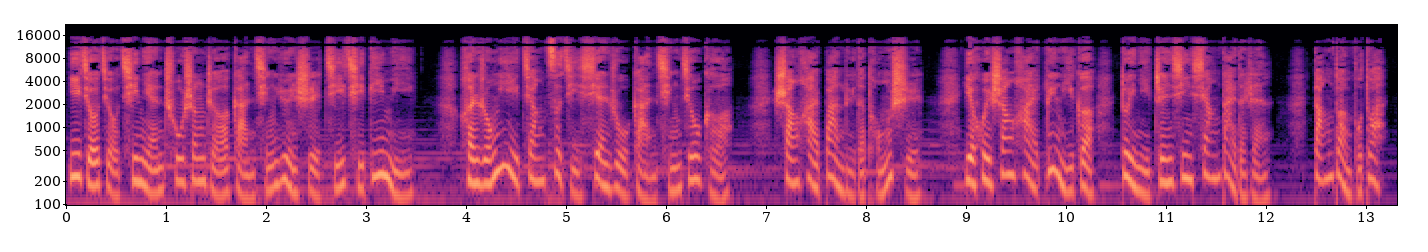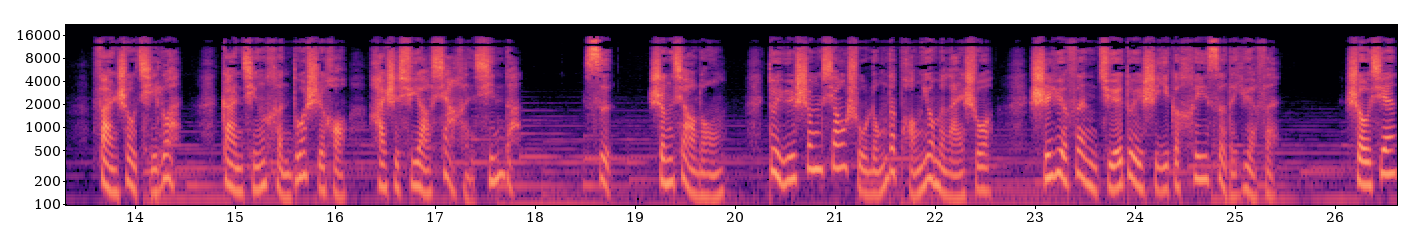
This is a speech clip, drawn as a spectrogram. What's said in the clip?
一九九七年出生者，感情运势极其低迷，很容易将自己陷入感情纠葛。伤害伴侣的同时，也会伤害另一个对你真心相待的人，当断不断，反受其乱。感情很多时候还是需要下狠心的。四生肖龙，对于生肖属龙的朋友们来说，十月份绝对是一个黑色的月份。首先，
